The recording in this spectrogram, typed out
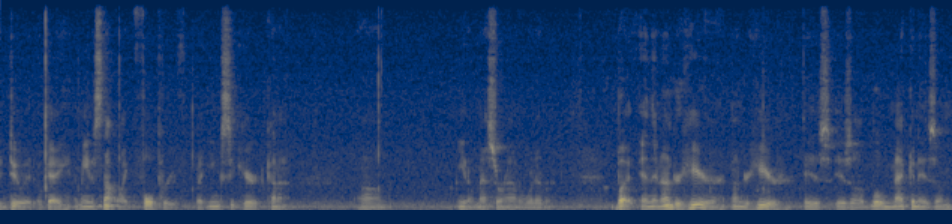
you do it, okay? I mean, it's not like foolproof, but you can see here kind of, um, you know, mess around or whatever. But, and then under here, under here is, is a little mechanism,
